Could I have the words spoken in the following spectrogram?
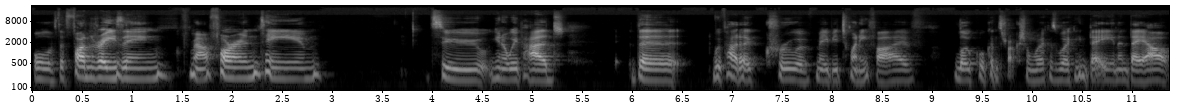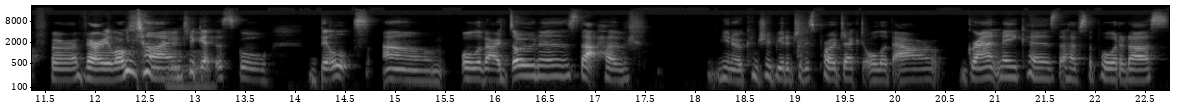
all of the fundraising from our foreign team to you know we've had the we've had a crew of maybe 25 local construction workers working day in and day out for a very long time mm-hmm. to get the school built um, all of our donors that have you know contributed to this project all of our grant makers that have supported us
